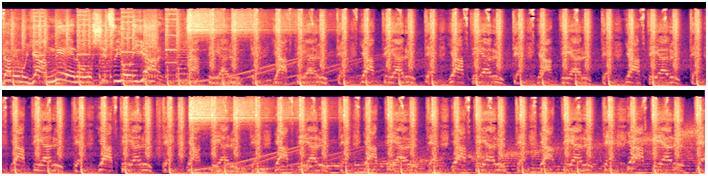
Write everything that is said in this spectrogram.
誰もやんねえのを必要にやる。やってやるってやってやるってやってやるってやってやるってやってやるってやってやるってやってやるってやってやるってやってやるってやってやるってやってやるってやってやるってやってやるってやってやるって。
